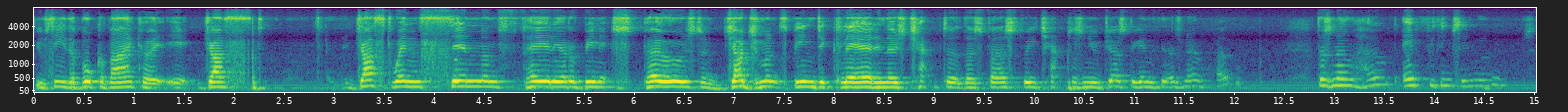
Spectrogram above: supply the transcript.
You see, the book of Micah, it just, just when sin and failure have been exposed and judgment's been declared in those chapters, those first three chapters, and you just begin to think there's no hope. There's no hope. Everything's in ruins.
